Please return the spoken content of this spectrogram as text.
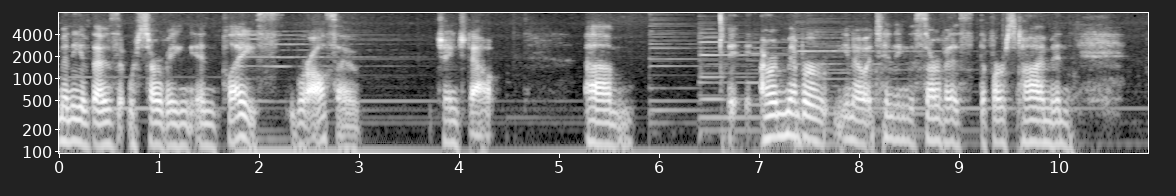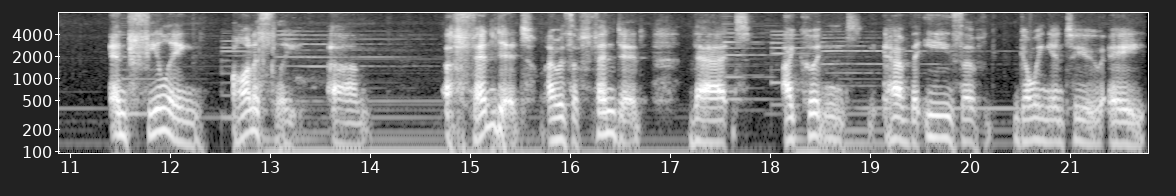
many of those that were serving in place were also changed out. Um, I remember, you know, attending the service the first time and and feeling honestly um, offended. I was offended that I couldn't have the ease of going into a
